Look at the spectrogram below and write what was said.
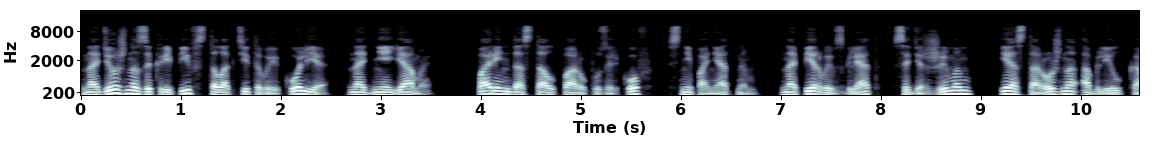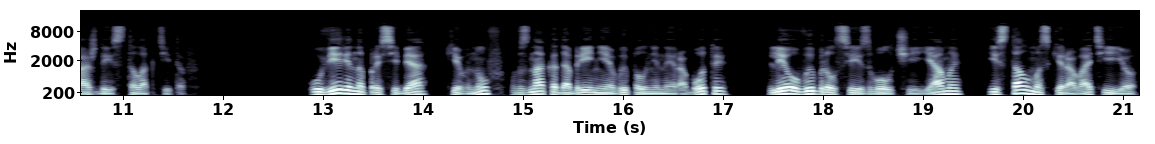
Надежно закрепив сталактитовые колья на дне ямы, парень достал пару пузырьков с непонятным, на первый взгляд, содержимым и осторожно облил каждый из сталактитов. Уверенно про себя, кивнув в знак одобрения выполненной работы, Лео выбрался из волчьей ямы и стал маскировать ее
